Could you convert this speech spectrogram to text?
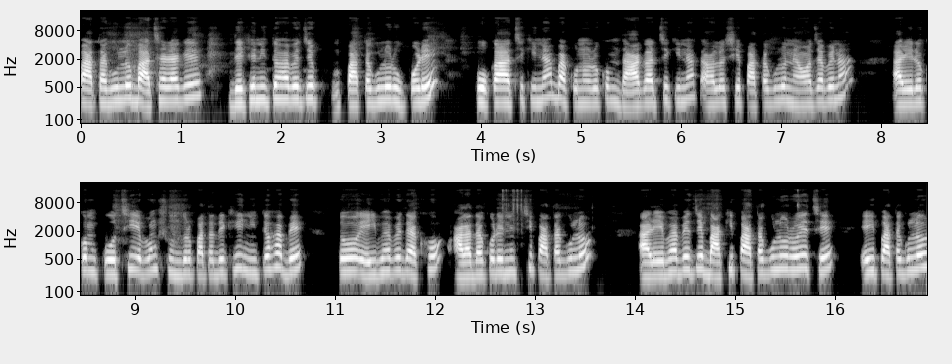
পাতাগুলো বাছার আগে দেখে নিতে হবে যে পাতাগুলোর উপরে পোকা আছে কিনা বা কোনো রকম দাগ আছে কিনা, তাহলে সে পাতাগুলো নেওয়া যাবে না। আর এরকম কচি এবং সুন্দর পাতা দেখেই নিতে হবে। তো এইভাবে দেখো, আলাদা করে নিচ্ছি পাতাগুলো। আর এভাবে যে বাকি পাতাগুলো রয়েছে, এই পাতাগুলোও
